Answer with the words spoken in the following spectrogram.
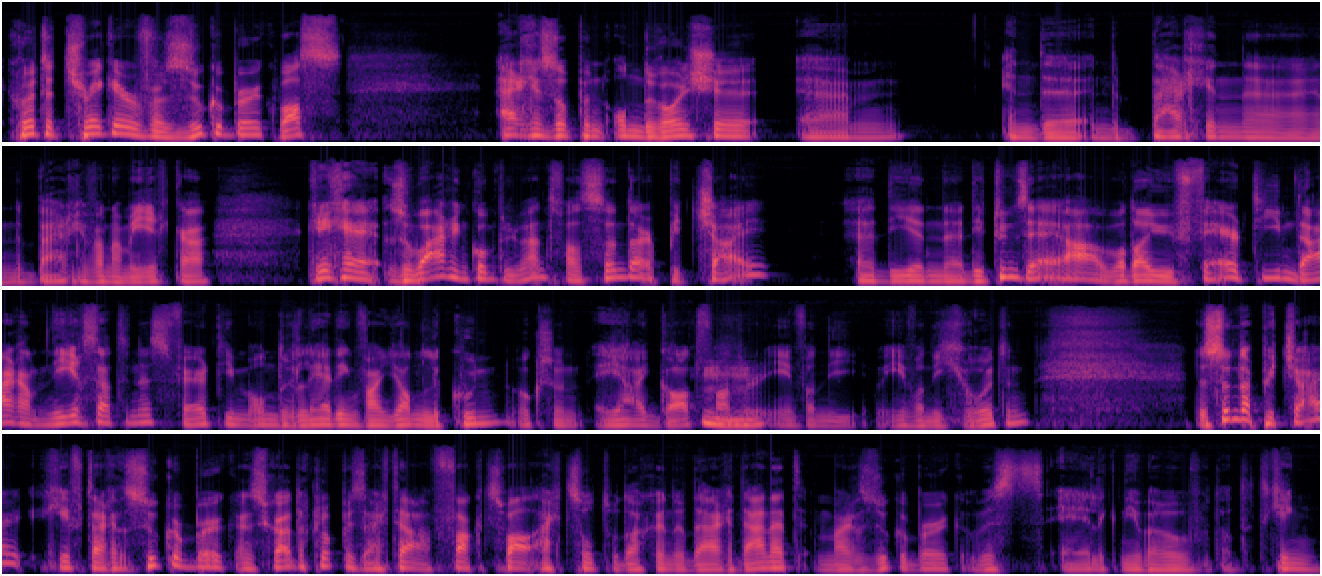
Grote trigger voor Zuckerberg was ergens op een onderrondje ehm, in, de, in, de bergen, eh, in de bergen van Amerika. Kreeg hij zowaar een compliment van Sundar Pichai, die, een, eh, die toen zei ja, wat dat je Fair Team daar aan het neerzetten is. Fair Team onder leiding van Jan LeCun, ook zo'n AI Godfather, Mhm. een, van die, een van die groten. De Sundar Pichai geeft daar Zuckerberg een schouderklop en zegt, ja, fuck, het is wel echt zot wat je er daar gedaan hebt, maar Zuckerberg wist eigenlijk niet waarover dat het ging.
